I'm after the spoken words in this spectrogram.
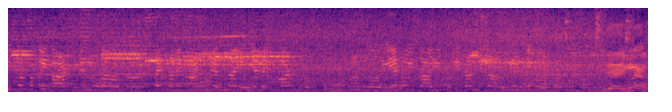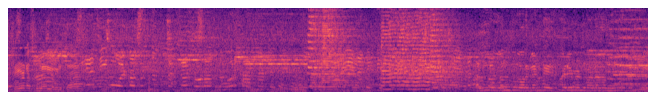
ಇನ್ನೊಂದು ಸ್ವಲ್ಪ ಈಗ ಆಡಿಸ್ರಿ ಅಂತ ಅಳ್ತಾ ಇದ್ದಾರೆ ಈಗ ಆಡಿಸ್ರಿ ಅಂತ ಹಿಂಗೆಲ್ಲ ಇದು ಮಾಡಿದ್ರು ಅದು ಏನು ಈಗ ಇದು ಇದಂತ ಹಂಗೆ ಹಿಂಗೆ ಮಾಡ್ತಾರೆ. ಇದೇ, ಇಲ್ಲ ಪ್ರೈವೇಟ್ ಹಾಸ್ಪಿಟಲ್ ಗೊತ್ತಾ ಅಲ್ಲಿ ಒಂದೂವರೆ ಗಂಟೆ ಎಕ್ಸ್ಪೆರಿಮೆಂಟ್ ಮಾಡೋದು, ಮೂರು ಗಂಟೆ.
